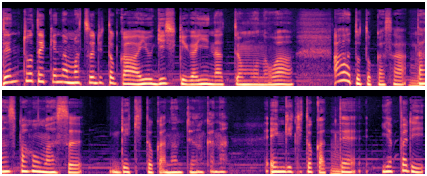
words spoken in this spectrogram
伝統的な祭りとかああいう儀式がいいなって思うのはアートとかさ、うん。ダンスパフォーマンス劇とかなんていうのかな演劇とかって、やっぱり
